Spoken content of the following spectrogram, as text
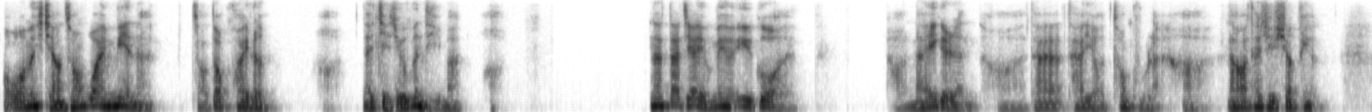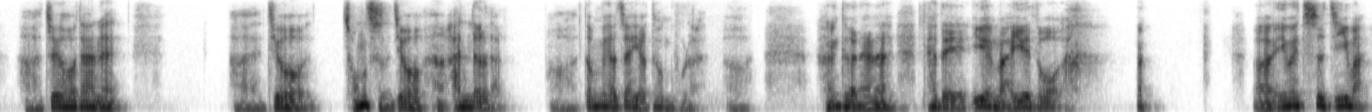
我们想从外面呢找到快乐啊，来解决问题嘛啊。那大家有没有遇过啊？好，哪一个人啊？他他有痛苦了啊，然后他去 shopping 啊，最后他呢啊，就从此就很安乐了啊，都没有再有痛苦了啊。很可能呢，他得越买越多，呃，因为刺激嘛，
